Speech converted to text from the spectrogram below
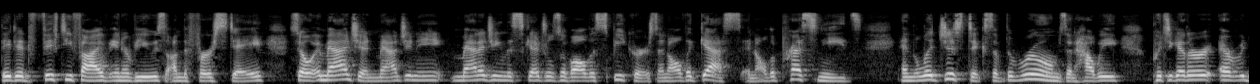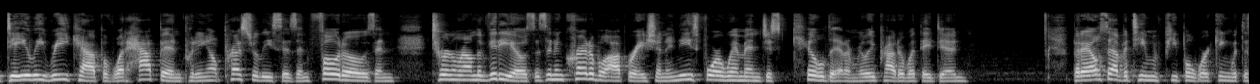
They did 55 interviews on the first day. So imagine, managing the schedules of all the speakers and all the guests and all the press needs and the logistics of the rooms and how we put together a daily recap of what happened, putting out press releases and photos and turn around the videos. It's an incredible operation. And these four women just killed it. I'm really proud of what they did. But I also have a team of people working with the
